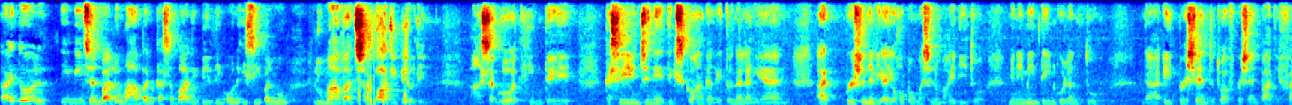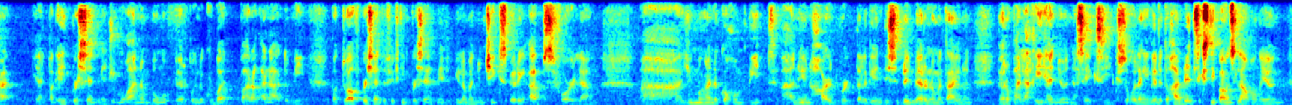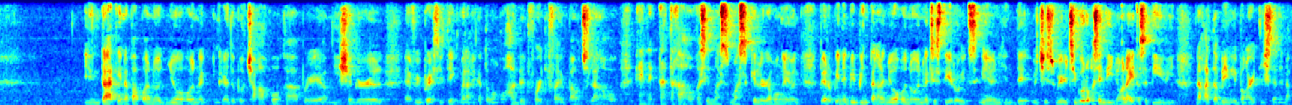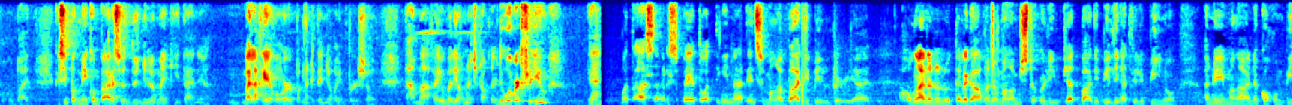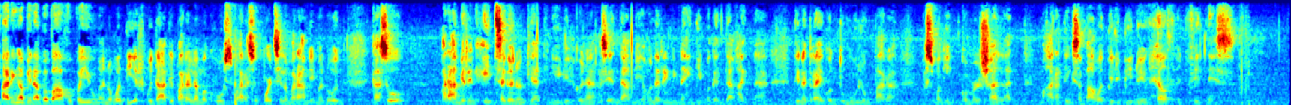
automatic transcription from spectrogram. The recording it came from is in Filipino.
Idol, minsan ba lumaban ka sa bodybuilding o naisipan mong lumaban sa bodybuilding? Ang sagot, hindi. Kasi yung genetics ko hanggang ito na lang yan. At personally, ayoko pang mas lumaki dito. Mini-maintain ko lang to na 8% to 12% body fat. Yan, pag 8% medyo mukha ng bungo, pero pag nagkubad, parang anatomy. Pag 12% to 15%, medyo ilaman yung cheeks, pero yung abs 4 lang. Ah, yung mga nagko-compete, ano yun, hard work talaga yun. Discipline, meron naman tayo nun. Pero palakihan yun na sexy. Gusto ko lang yung ganito. 160 pounds lang ako ngayon. Yung dati napapanood nyo ako, nag-Incredible Tsaka ko, Capre, Amnesia Girl, Every Breath You Take, malaki katawan ko, 145 pounds lang ako. Kaya nagtataka ako kasi mas muscular ako ngayon. Pero pinagbibintangan nyo ako noon nagsisteroids. Ngayon hindi, which is weird. Siguro kasi hindi nyo ako nakita sa TV, nakatabi yung ibang artista na nakukubad. Kasi pag may comparison, dun nyo lang makikita niya. Malaki ako or pag nakita nyo ako in person. Tama kayo, mali ako na doctor. Do what works for you. Mataas ang respeto at tingin natin sa mga bodybuilder yan. Ako nga nanonood talaga ako ng mga Mr. Olympia at bodybuilding at Filipino. Ano yung mga nagko-compete. Ari nga, binababa ko pa yung ano ko, TF ko dati para lang mag-host, para support sila marami manood. Kaso, marami rin hate sa ganun, kaya tinigil ko na kasi ang dami ako narinig na hindi maganda kahit na tinatry kong tumulong para mas maging commercial at makarating sa bawat Pilipino yung health and fitness.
